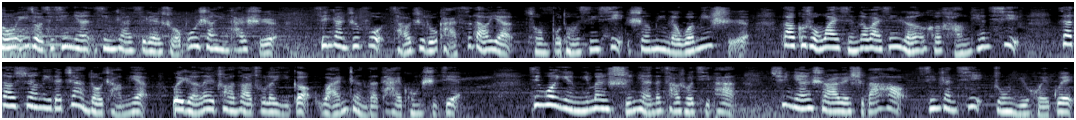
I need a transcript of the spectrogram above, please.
从1977年《星战》系列首部上映开始，《星战之父》乔治·卢卡斯导演从不同星系生命的文明史，到各种外形的外星人和航天器，再到绚丽的战斗场面，为人类创造出了一个完整的太空世界。经过影迷们十年的翘首企盼，去年十二月十八号，《星战七》终于回归。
